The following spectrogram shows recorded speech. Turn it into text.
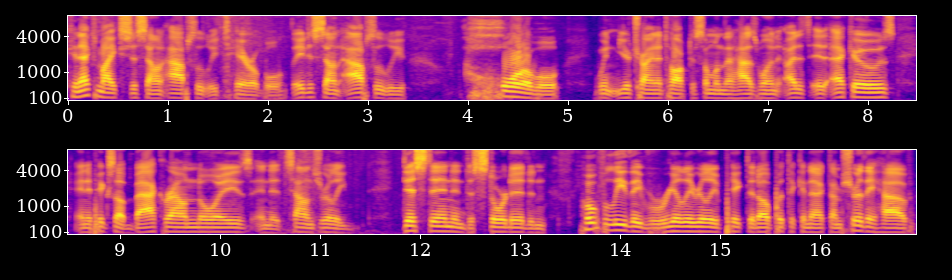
Kinect mics just sound absolutely terrible. They just sound absolutely horrible when you're trying to talk to someone that has one. I just it echoes and it picks up background noise and it sounds really distant and distorted and hopefully they've really really picked it up with the Kinect. I'm sure they have.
